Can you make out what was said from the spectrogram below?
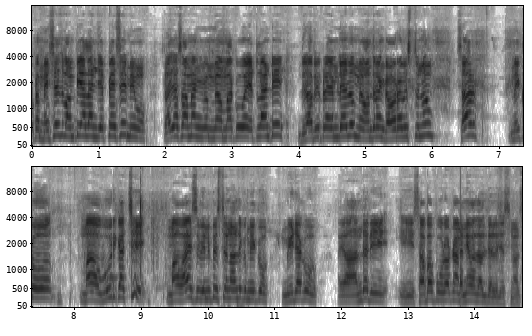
ఒక మెసేజ్ పంపించాలని చెప్పేసి మేము ప్రజాస్వామ్యం మాకు ఎట్లాంటి దురభిప్రాయం లేదు. మేము అందరం గౌరవిస్తున్నాం. సార్ మీకు మా ఊరికి వచ్చి మా వాయిస్ వినిపిస్తున్నందుకు మీకు మీడియాకు అందరి ఈ సభాపూర్వక ధన్యవాదాలు తెలియజేస్తున్నాను సార్.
